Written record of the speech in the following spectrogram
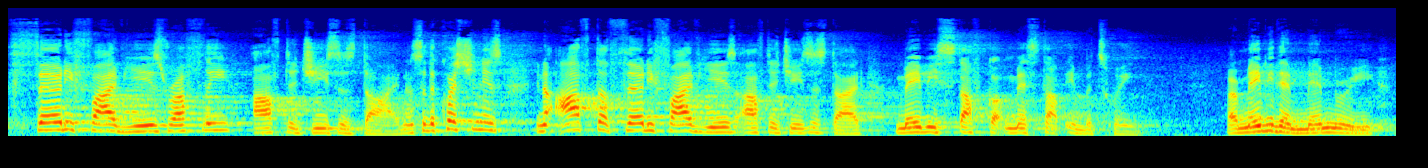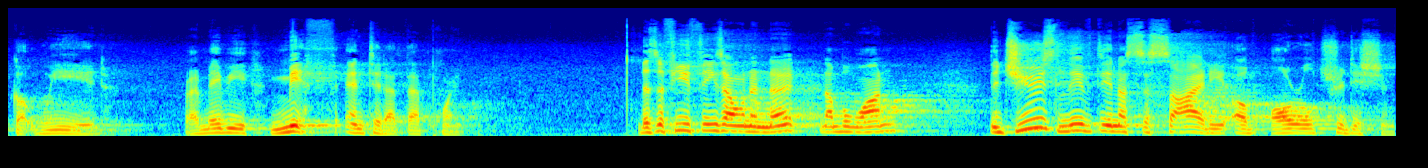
35 years roughly after Jesus died. And so the question is, you know, after 35 years after Jesus died, maybe stuff got messed up in between. Or maybe their memory got weird, right? Maybe myth entered at that point. There's a few things I want to note. Number one, the Jews lived in a society of oral tradition.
